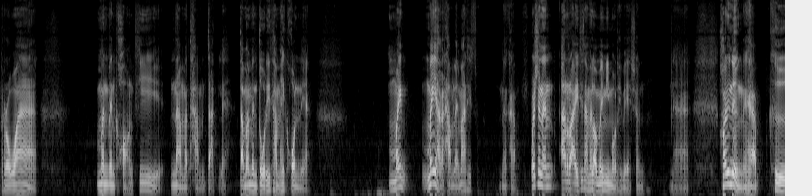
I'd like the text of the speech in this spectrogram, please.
เพราะว่ามันเป็นของที่นามาทำจัดเลย แต่มันเป็นตัวที่ทำให้คนเนี่ย ไม่ไม่อยากทำอะไรมากที่สุดนะครับ เพราะฉะนั้นอะไรที่ทำให้เราไม่มี motivation นะ ข้อที่หนึ่งนะครับ คือ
